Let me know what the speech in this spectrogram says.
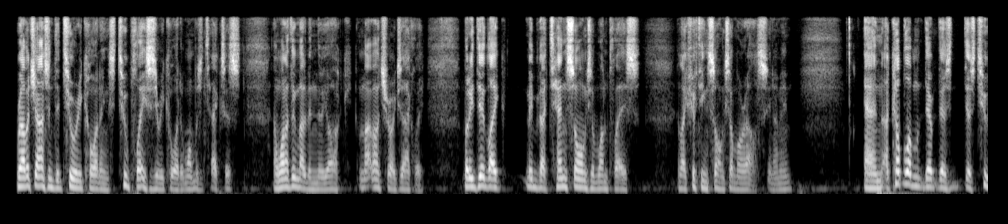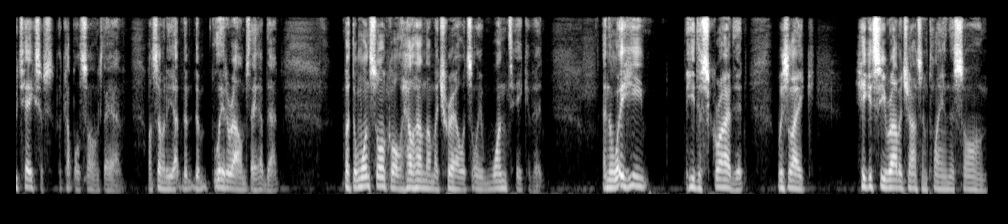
Robert Johnson did two recordings, two places he recorded. One was in Texas, and one I think might have been New York. I'm not, I'm not sure exactly. But he did like maybe about 10 songs in one place and like 15 songs somewhere else, you know what I mean? And a couple of them, there, there's there's two takes of a couple of songs they have on some of the, the, the later albums. They have that, but the one song called "Hellhound on My Trail," it's only one take of it, and the way he he described it was like he could see Robert Johnson playing this song,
